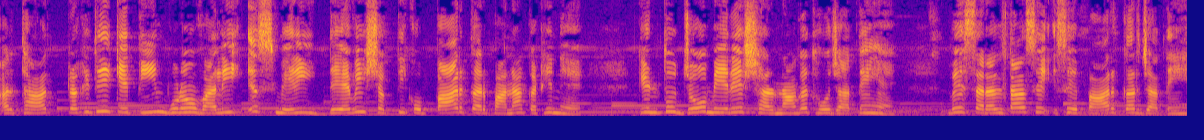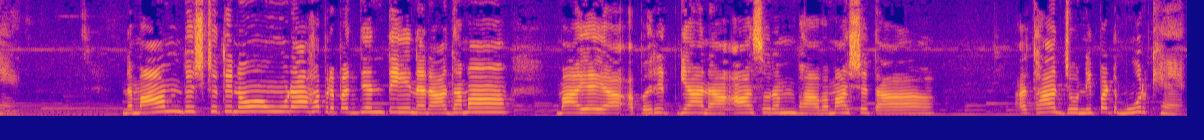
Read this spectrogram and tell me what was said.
अर्थात, प्रकृति के तीन गुणों वाली इस मेरी देवी शक्ति को पार कर पाना कठिन है। किंतु जो मेरे शरणागत हो जाते हैं, वे सरलता से इसे पार कर जाते हैं। न माँ दुष्कृतिनो, ऊढाः प्रपद्यन्ते, न राधमा। मायया अपहृत ज्ञाना आसुरम भावमाश्रिता। अर्थात जो निपट मूर्ख हैं,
